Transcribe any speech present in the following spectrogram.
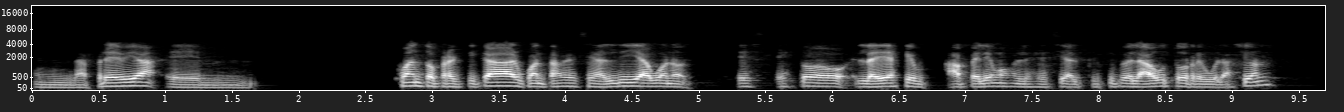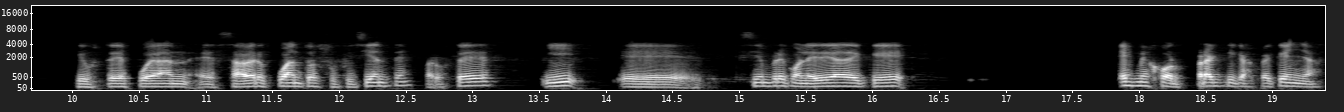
la previa em, cuánto practicar, cuántas veces al día. Bueno, es esto, la idea es que apelemos, les decía, al principio de la autorregulación, que ustedes puedan eh, saber cuánto es suficiente para ustedes y eh, siempre con la idea de que es mejor prácticas pequeñas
